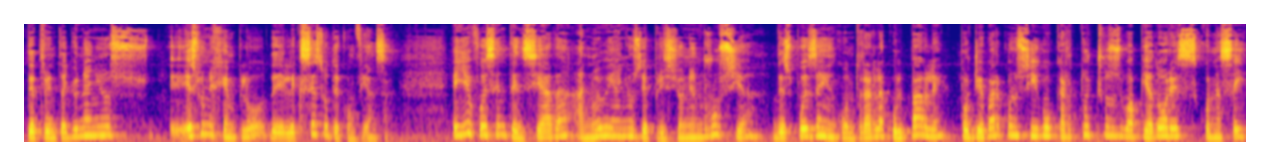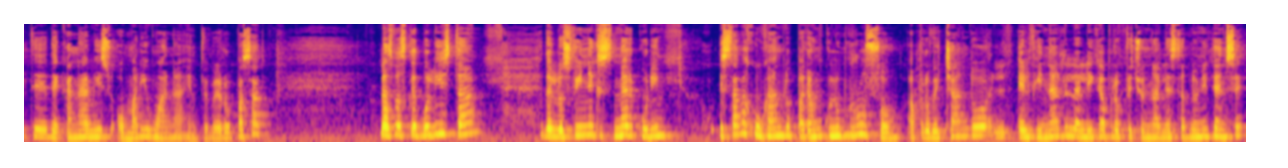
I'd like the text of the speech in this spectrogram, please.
de 31 años, es un ejemplo del exceso de confianza. Ella fue sentenciada a nueve años de prisión en Rusia después de encontrarla culpable por llevar consigo cartuchos vapeadores con aceite de cannabis o marihuana en febrero pasado. La basquetbolista de los Phoenix Mercury estaba jugando para un club ruso, aprovechando el final de la liga profesional estadounidense,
